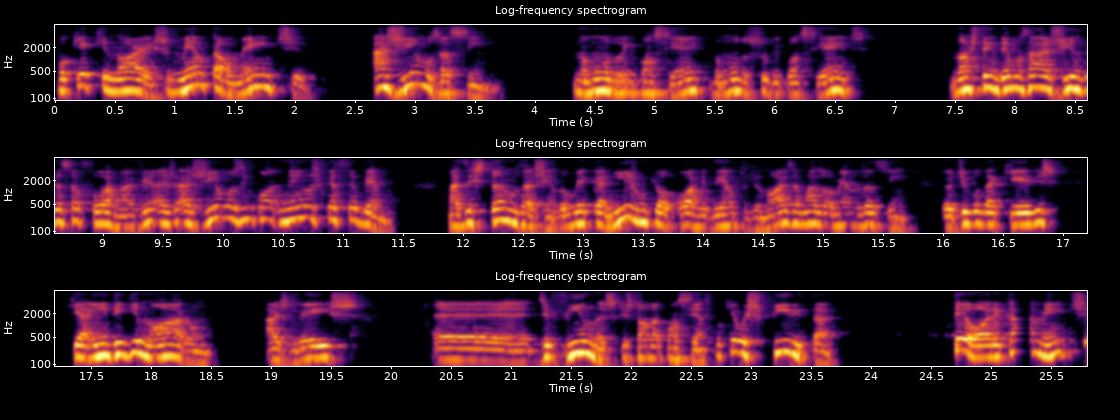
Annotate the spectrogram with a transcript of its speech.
por que, que nós mentalmente agimos assim? No mundo inconsciente, no mundo subconsciente, nós tendemos a agir dessa forma. Agimos, nem nos percebemos, mas estamos agindo. O mecanismo que ocorre dentro de nós é mais ou menos assim. Eu digo daqueles que ainda ignoram as leis é, divinas que estão na consciência, porque o espírita, teoricamente,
